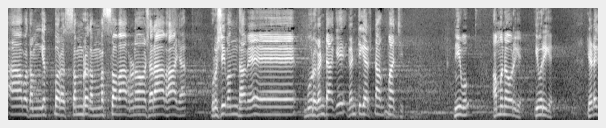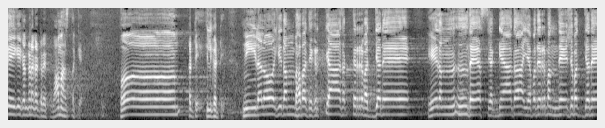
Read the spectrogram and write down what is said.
ಆವತಂ ಯತ್ಪರ ಸಂಭೃತಂ ಅಸ್ವವ ವೃಣೋ ಶರಾಭಾಯ. ಋಷಿ ಬಂಧವೇ ಮೂರು ಗಂಟಾಕಿ ಗಂಟಿಗೆ ಅರ್ಶನ ಹಚ್ಚಿ. ನೀವು ಅಮ್ಮನವರಿಗೆ, ಇವರಿಗೆ ಎಡಗೈಗೆ ಕಂಕಣ ಕಟ್ಟಬೇಕು ವಾಮಹಸ್ತಕ್ಕೆ. ಓಂ ಕಟ್ಟಿ ಇಲ್ಲಿ ಕಟ್ಟಿ ನೀಲಲೋಹಿತಂ ಭವತಿ ಕೃತ್ಯಾಸಕ್ತಿರ್ವಜ್ಯತೆ ಏದಂತೇಸ್ಯ ಜ್ಞಾತಾಯ ಪತಿರ್ಬಂಧೇಶು ಬದ್ಯತೆ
